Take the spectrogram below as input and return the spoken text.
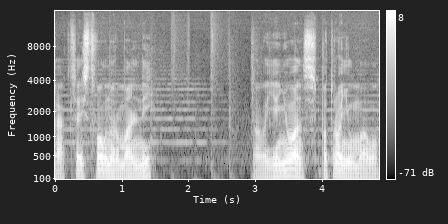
Так, цей ствол нормальний. Але є нюанс. Патронів мало.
